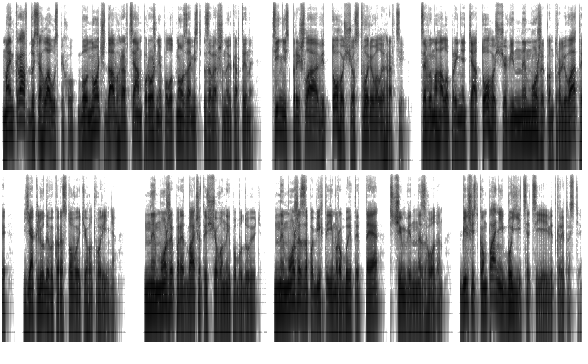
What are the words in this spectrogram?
Майнкрафт досягла успіху, бо ноч дав гравцям порожнє полотно замість завершеної картини. Цінність прийшла від того, що створювали гравці. Це вимагало прийняття того, що він не може контролювати, як люди використовують його творіння, не може передбачити, що вони побудують, не може запобігти їм робити те, з чим він не згоден. Більшість компаній боїться цієї відкритості.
